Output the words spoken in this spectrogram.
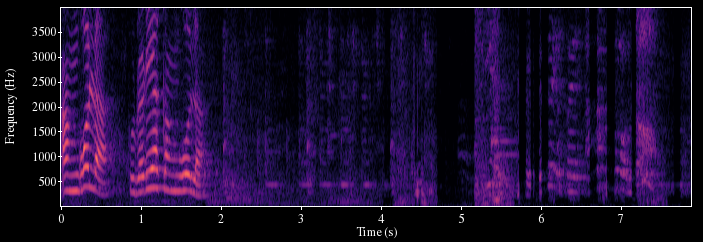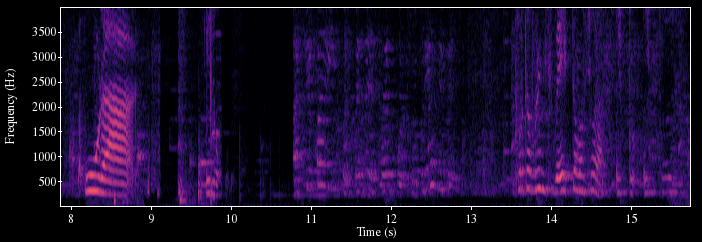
Angola juraría que Angola. Jura. ¿A qué país pertenece Puerto Príncipe? Puerto Príncipe, esto me suena. Esto, esto es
